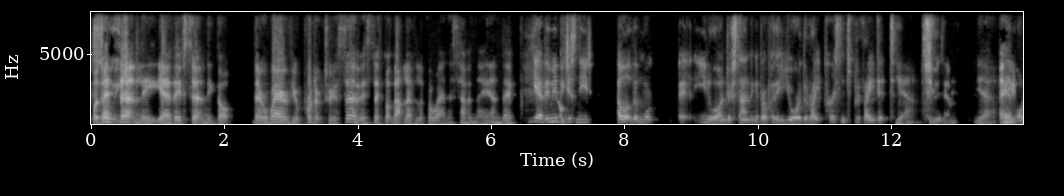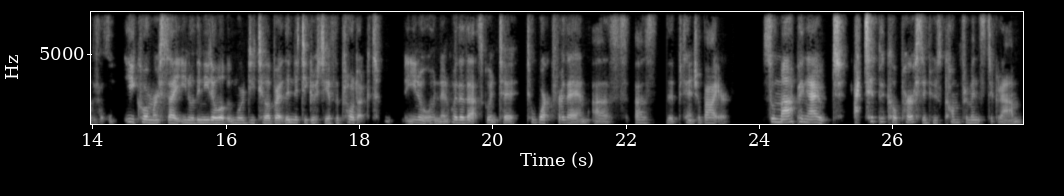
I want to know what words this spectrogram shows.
but so, they're certainly yeah they've certainly got they're aware of your product or your service they've got that level of awareness haven't they? And they yeah they maybe just need a little bit more uh, you know understanding about whether you're the right person to provide it yeah to them yeah. Um, or if it's an e-commerce site you know they need a little bit more detail about the nitty-gritty of the product you know and then whether that's going to to work for them as as the potential buyer. So mapping out a typical person who's come from instagram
